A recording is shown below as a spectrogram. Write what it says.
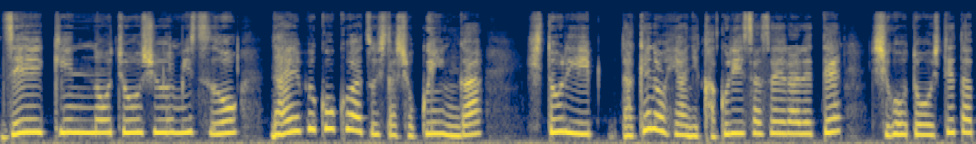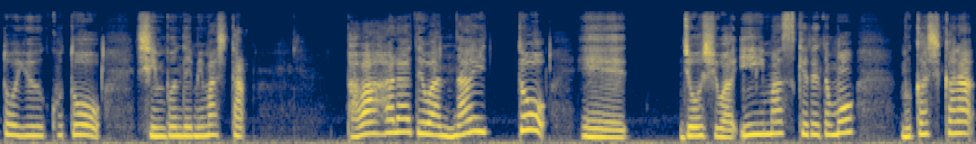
税金の徴収ミスを内部告発した職員が一人だけの部屋に隔離させられて仕事をしてたということを新聞で見ました。パワハラではないと、えー上司は言いますけれども、昔から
